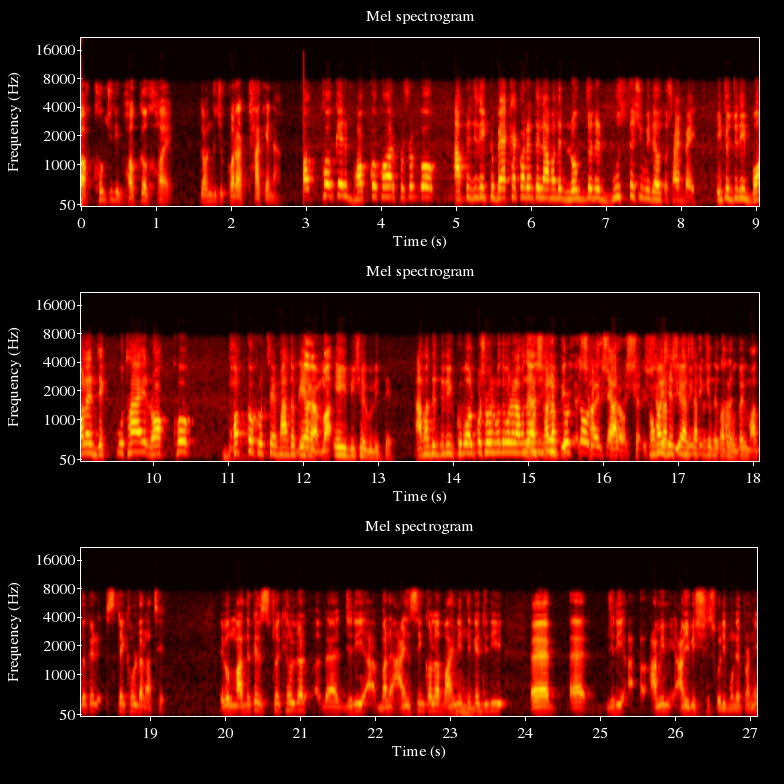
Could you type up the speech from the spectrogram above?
রক্ষক যদি ভক্ষক হয় তখন কিছু করার থাকে না। ভক্ষকের ভক্ষক হওয়ার প্রসঙ্গ আপনি যদি একটু ব্যাখ্যা করেন তাহলে আমাদের লোকজনের বুঝতে সুবিধা হতো সাইম ভাই একটু যদি বলেন যে কোথায় রক্ষক ভক্ষক হচ্ছে মাদকের এই বিষয়গুলিতে আমাদের যদি খুব অল্প সময়ের মধ্যে বলেন আমাদের রয়েছে আরও। সময় শেষে আসছে আপনার সাথে কথা বলতে। মাদকের স্টেক হোল্ডার আছে এবং মাদকের স্টেক হোল্ডার যদি মানে আইন শৃঙ্খলা বাহিনী থেকে যদি যদি আমি আমি বিশ্বাস করি মনে প্রাণে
